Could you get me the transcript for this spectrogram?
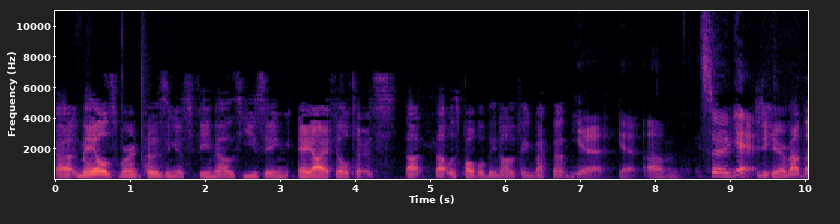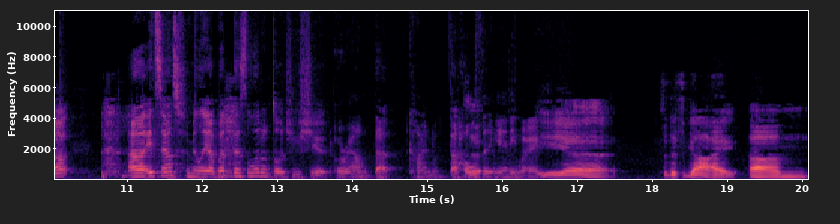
Uh, males weren't posing as females using AI filters. That that was probably not a thing back then. yeah, yeah. Um, so yeah, Did you hear about that? Uh, it sounds familiar, but there's a lot of dodgy shit around that kind of that whole So- thing anyway. Yeah. So this guy, um,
